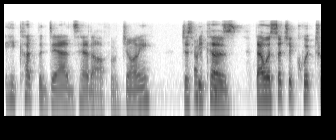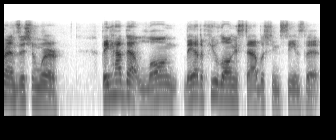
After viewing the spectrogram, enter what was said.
he cut the dad's head off of Johnny, just because that was such a quick transition where they had that long, they had a few long establishing scenes that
